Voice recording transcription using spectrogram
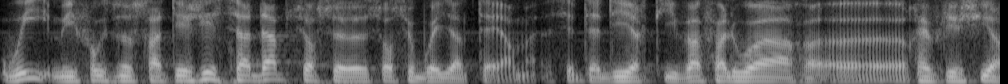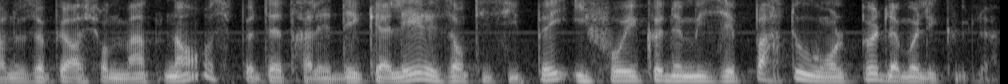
oui. mais il faut que nos stratégies s'adaptent sur ce, sur ce moyen terme. C'est-à-dire qu'il va falloir euh, réfléchir à nos opérations de maintenance, peut-être à les décaler, les anticiper. Il faut économiser partout où on le peut de la molécule.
